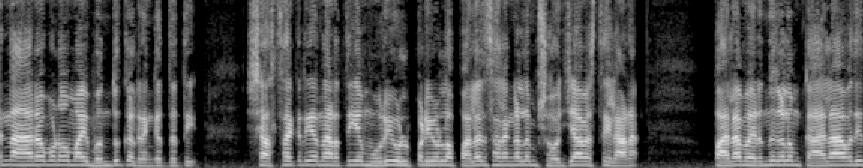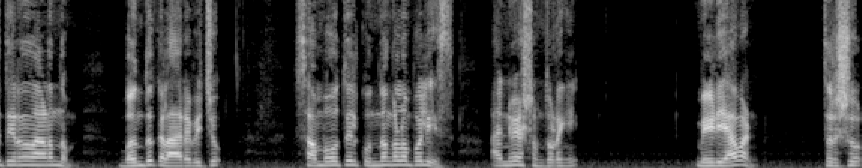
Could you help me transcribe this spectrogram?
എന്ന ആരോപണവുമായി ബന്ധുക്കൾ രംഗത്തെത്തി. ശസ്ത്രക്രിയ നടത്തിയ മുറി ഉൾപ്പെടെയുള്ള പല സ്ഥലങ്ങളും ശോച്യാവസ്ഥയിലാണ്. പല മരുന്നുകളും കാലാവധി തീർന്നതാണെന്നും ബന്ധുക്കൾ ആരോപിച്ചു. സംഭവത്തിൽ കുന്നംകുളം പോലീസ് അന്വേഷണം തുടങ്ങി. Media one Thrissur.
